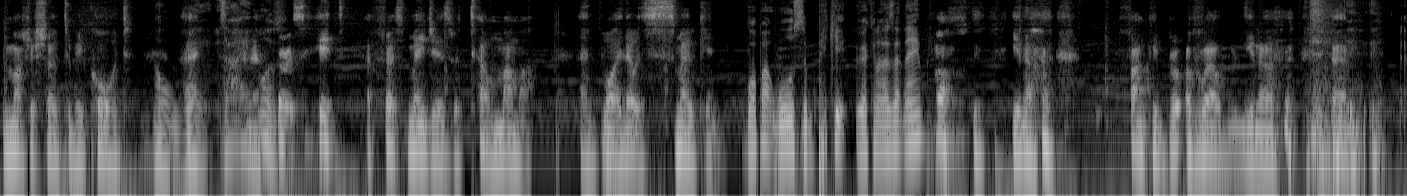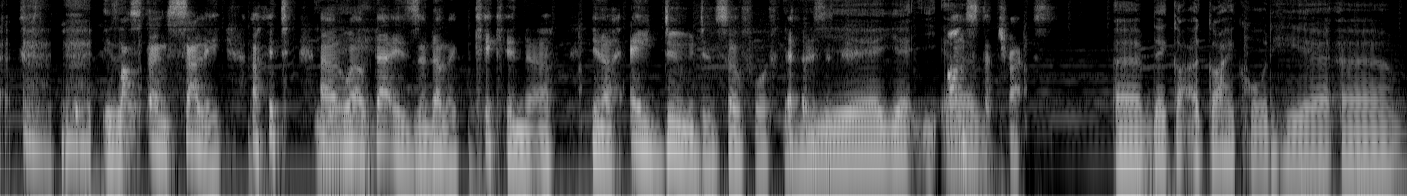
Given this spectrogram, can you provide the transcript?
the Show to record. No way. Is that how And it her was? first hit, her first majors were Tell Mama, and boy, that was smoking. What about Wilson Pickett? Recognize that name? Oh, you know, funky. Bro- well, you know, um, Is it? Mustang Sally. uh, Well, that is another kicking. Uh, you know, a dude and so forth. Yeah, yeah. y- um, Monster tracks. Um, they got a guy called here. Um,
